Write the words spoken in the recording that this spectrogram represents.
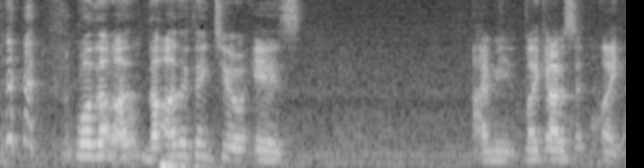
Well, the uh, the other thing too is, I mean, like I was like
